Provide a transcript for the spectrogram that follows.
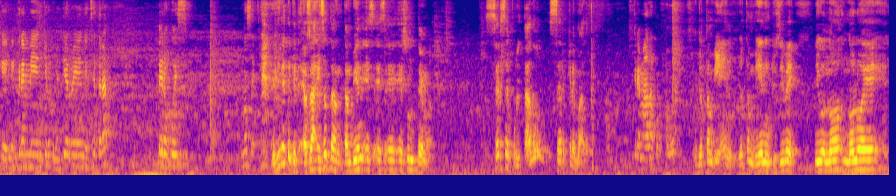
que me cremen, quiero que me entierren, etcétera pero pues, no sé. fíjate que, o sea, eso también es, es, es, un tema. Ser sepultado, ser cremado. Cremada, por favor. Yo también, yo también, inclusive, digo, no, no lo he,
